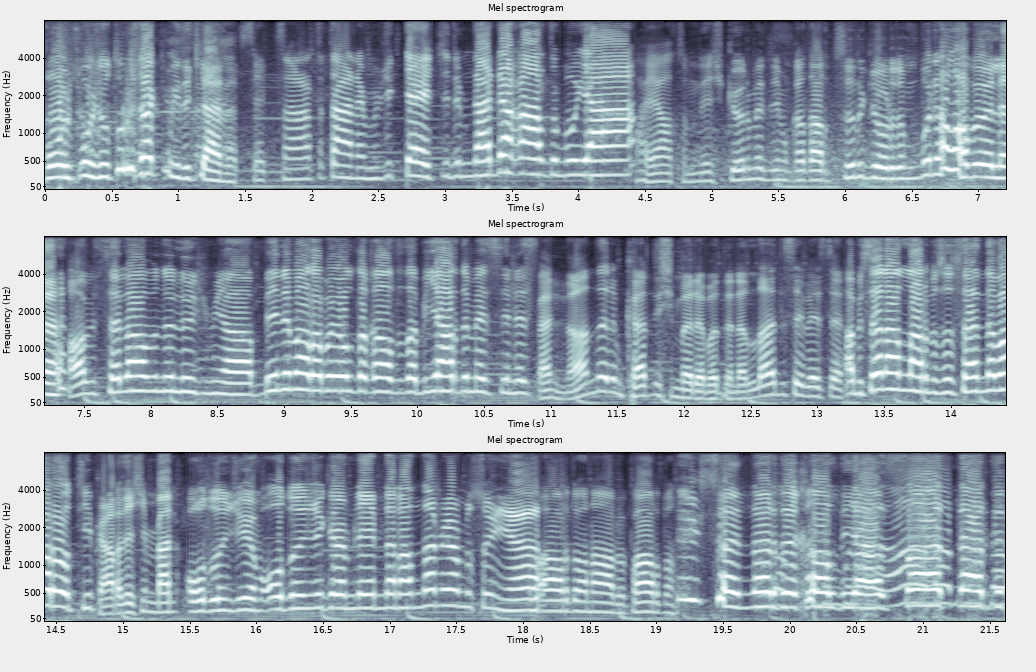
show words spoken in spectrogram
Boş boş oturacak mıydık yani? 86 tane müzik değiştirdim. Nerede kaldı bu ya? Hayatımda hiç görmediğim kadar tır gördüm. Bu ne la böyle? Abi selamünaleyküm ya. Benim araba yolda kaldı da bir yardım etsiniz. Ben ne anlarım kardeşim arabadan Allah'ını seversen. Abi sen anlar mısın? Sende var o tip. Kardeşim ben oduncuyum. Oduncu gömleğimden anlamıyor musun ya? Pardon abi pardon. Yüksel nerede kaldı ya? Saatlerdir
